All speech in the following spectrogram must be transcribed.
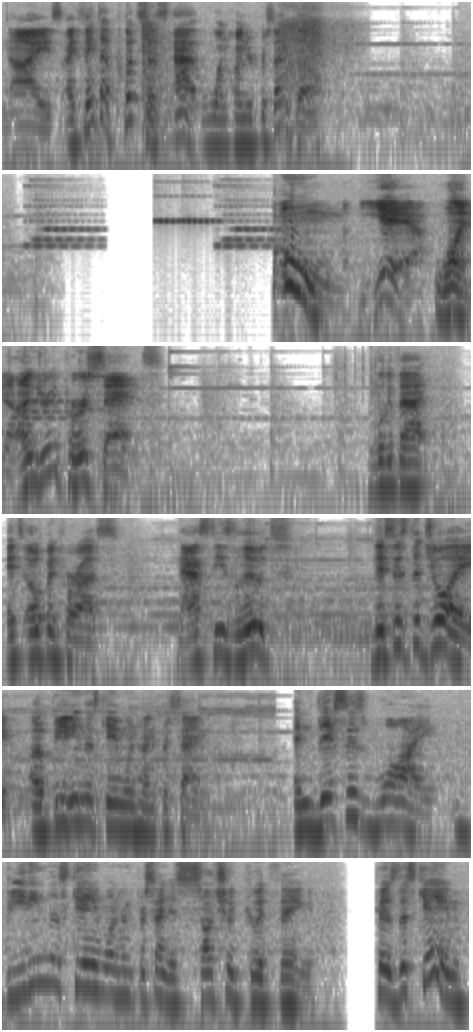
Nice. I think that puts us at 100% though. Boom! Yeah! 100%! Look at that. It's open for us. Gnasty's loot. This is the joy of beating this game 100%. And this is why beating this game 100% is such a good thing. Because this game,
